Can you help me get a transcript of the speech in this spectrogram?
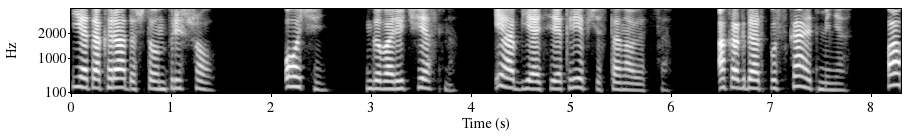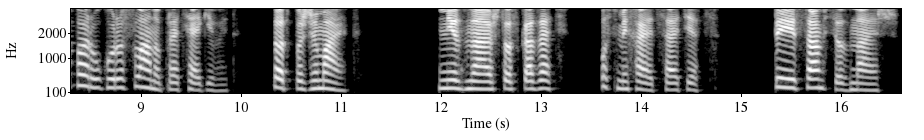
Я так рада, что он пришел. Очень, говорю честно. И объятия крепче становятся. А когда отпускает меня, папа руку Руслану протягивает. Тот пожимает. «Не знаю, что сказать», — усмехается отец. «Ты и сам все знаешь».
